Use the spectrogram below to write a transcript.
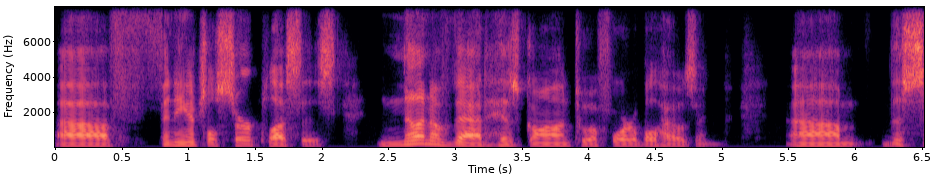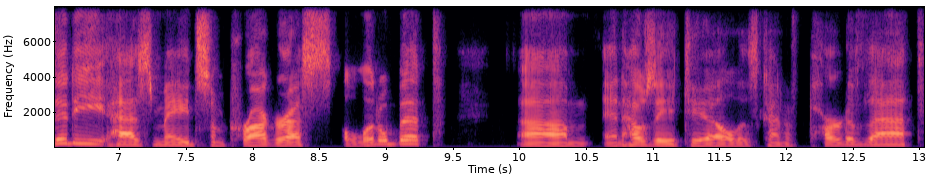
uh, financial surpluses. None of that has gone to affordable housing. Um, the city has made some progress a little bit, um, and House ATL is kind of part of that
